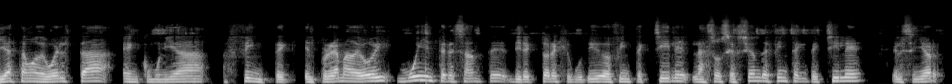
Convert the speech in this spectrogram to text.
Y ya estamos de vuelta en Comunidad FinTech. El programa de hoy, muy interesante, director ejecutivo de FinTech Chile, la Asociación de FinTech de Chile, el señor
